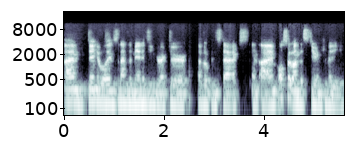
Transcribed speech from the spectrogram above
I'm Daniel Williamson. I'm the Managing Director of OpenStax, and I'm also on the steering committee.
